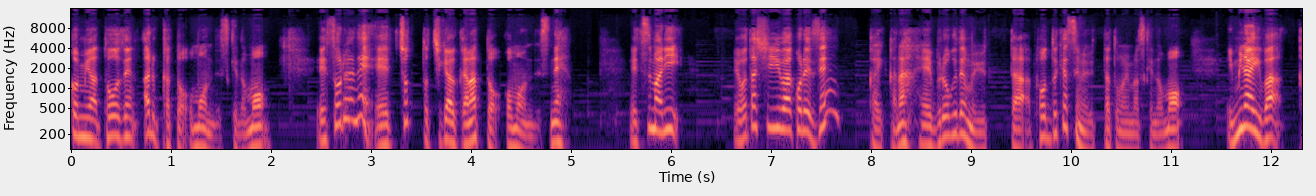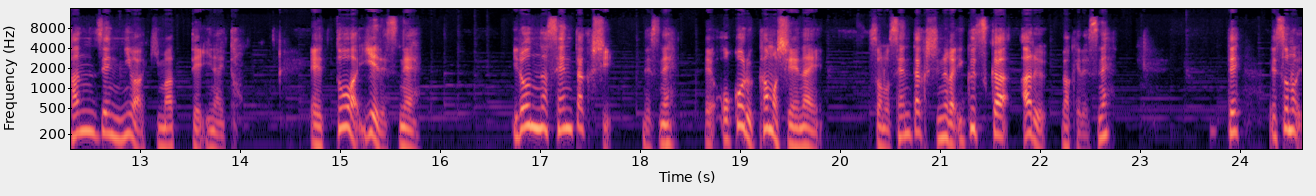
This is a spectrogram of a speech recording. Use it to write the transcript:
コミは当然あるかと思うんですけども、それはね、ちょっと違うかなと思うんですね。つまり、私はこれ前回かな、ブログでも言った、ポッドキャストでも言ったと思いますけども、未来は完全には決まっていないと。えとはいえですね、いろんな選択肢ですね、え起こるかもしれない、その選択肢のがいくつかあるわけですね。で、その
